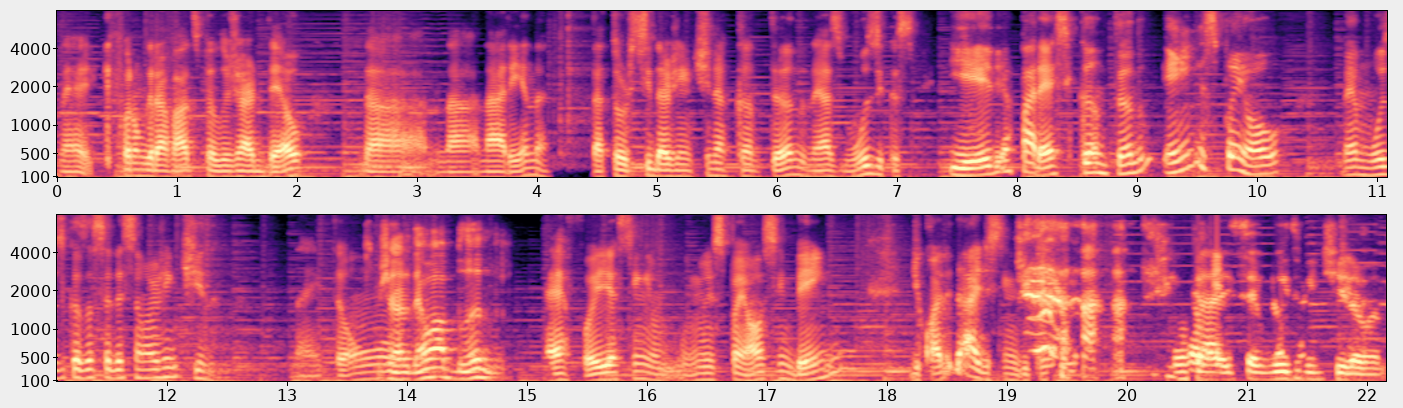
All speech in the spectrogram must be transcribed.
né, que foram gravados pelo Jardel da, na, na arena da torcida argentina cantando né, as músicas e ele aparece cantando em espanhol né, músicas da seleção argentina. Né? Então. Jardel hablando. É, foi assim, um, um, espanhol assim, bem de qualidade, assim. De Cara, isso é muito mentira, mano.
